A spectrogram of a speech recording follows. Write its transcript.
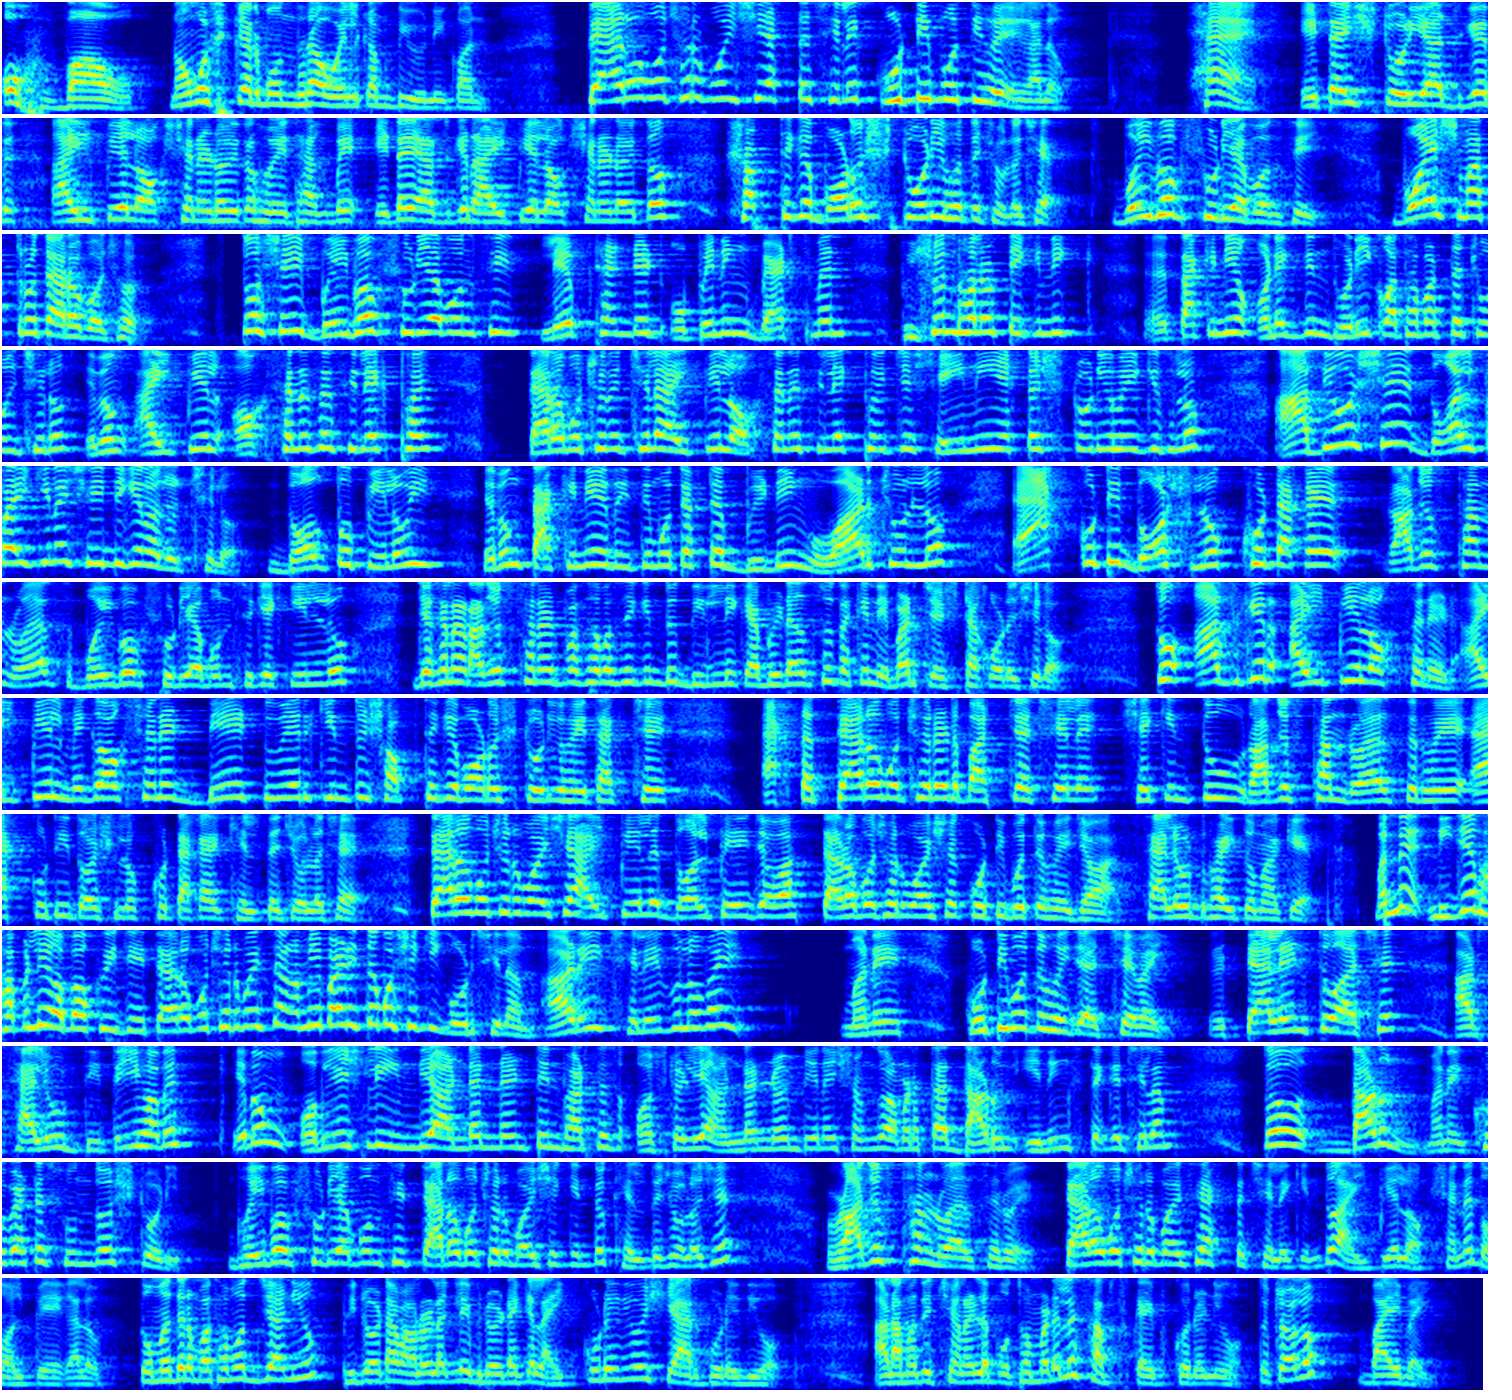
ওহ বাও নমস্কার বন্ধুরা, welcome to ইউনিকন। তেরো বছর বয়সী একটা ছেলে কোটিপতি হয়ে গেল। হ্যাঁ এটাই স্টোরি আজকের আইপিএল অকশনের হয়তো হয়ে থাকবে। এটাই আজকের আইপিএল অকশনের হয়তো সব থেকে বড় স্টোরি হতে চলেছে। বৈভব সূর্যবংশী। বয়স মাত্র তেরো বছর। তো সেই Vaibhav Suryavanshi left handed opening batsman ভীষণ ভালো টেকনিক তাকে নিয়ে অনেকদিন ধরেই কথাবার্তা চলছিল এবং আইপিএল অকশনে সে সিলেক্ট হয়। তেরো বছরের ছেলে আইপিএল অকশানে সিলেক্ট হয়েছে, সেই নিয়ে একটা স্টোরি হয়ে গেছিল আদেও সে দল পায় কিনা সেই দিকে নজর ছিল। দল তো পেলই এবং তাকে নিয়ে রীতিমতো একটা বিডিং ওয়ার চলল। এক কোটি দশ লক্ষ টাকায় রাজস্থান রয়্যালস বৈভব সূর্যবংশীকে কিনলো, যেখানে রাজস্থানের পাশাপাশি কিন্তু দিল্লি ক্যাপিটালসও তাকে নেবার চেষ্টা করেছিল। তো আজকের আইপিএল অকশনের আইপিএল মেগা অকশনের ডে টু এর কিন্তু সব থেকে বড় স্টোরি হয়ে থাকছে। একটা তেরো বছরের বাচ্চা ছেলে, সে কিন্তু রাজস্থান রয়্যালসের হয়ে এক কোটি দশ লক্ষ টাকায় খেলতে চলেছে। তেরো বছর বয়সে আইপিএল দল পেয়ে যাওয়া, তেরো বছর বয়সে কোটিপতি হয়ে যাওয়া। স্যালুট ভাই তোমাকে। মানে নিজে ভাবলেই অবাক হয়ে যে তেরো বছর বয়সে আমি বাড়িতে বসে কি করছিলাম? আর এই ছেলেগুলো ভাই মানে কোটিপতি হয়ে যাচ্ছে ভাই। ট্যালেন্ট তো আছে, আর স্যালুট দিতেই হবে। এবং obviously India under nineteen versus Australia under নাইনটিনের সঙ্গে আমরা তার দারুণ ইনিংস দেখেছিলাম। তো দারুণ মানে খুব একটা সুন্দর স্টোরি বৈভব সূর্যবংশী তেরো বছর বয়সে কিন্তু খেলতে চলেছে। রাজস্থান রয়্যালসের হয়ে তেরো বছর বয়সে একটা ছেলে কিন্তু আইপিএল অকশানে দল পেয়ে গেল। তোমাদের মতামত জানিও, ভিডিওটা ভালো লাগলে ভিডিওটাকে লাইক করে দিও শেয়ার করে দিও। আর আমাদের চ্যানেলে প্রথমবার এলে সাবস্ক্রাইব করে নিও। তো চলো বাই বাই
